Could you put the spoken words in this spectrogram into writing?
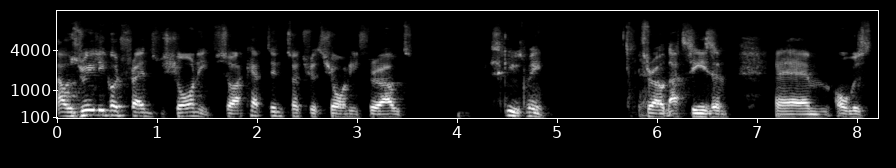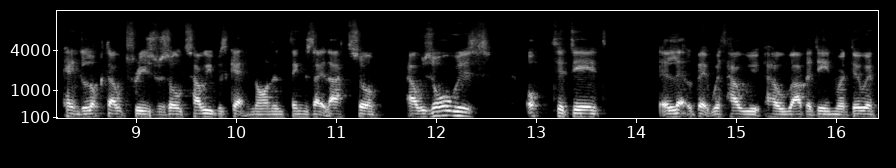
I, was really good friends with Seanie, so I kept in touch with Seanie throughout. Excuse me, throughout that season. Um, always kind of looked out for his results, how he was getting on, and things like that. So I was always up to date a little bit with how we, how Aberdeen were doing.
